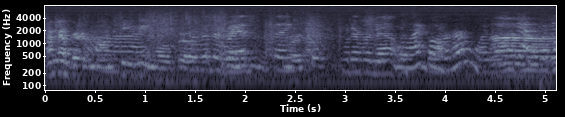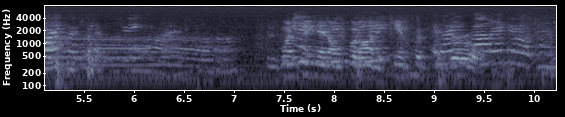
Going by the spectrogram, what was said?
I remember them on TV and old girls. Remember the red thing? commercial. Whatever that was. Well, I bought her one. Yeah, Uh, the one with the string on. Uh-huh. There's one thing they don't put on, they can't put for And I girls. bought a girl penny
